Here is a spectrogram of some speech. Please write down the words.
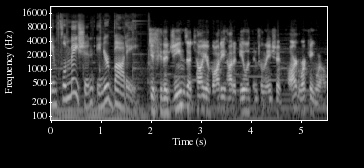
Inflammation in your body. If the genes that tell your body how to deal with inflammation aren't working well,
